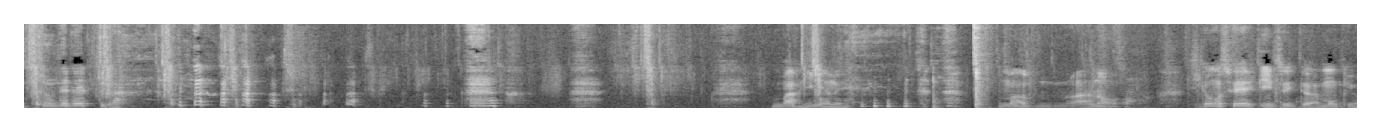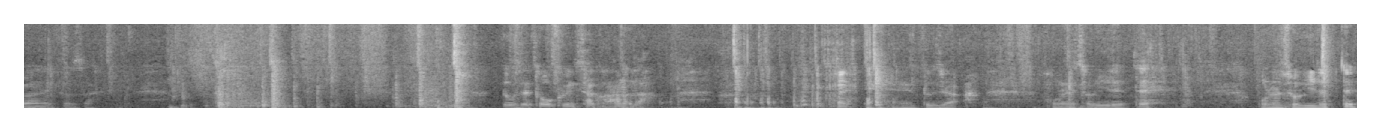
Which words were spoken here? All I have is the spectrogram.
ツンデレってか。まあいいやね。まああの人の性癖については文句言わないでください。どうせ遠くに咲く花だ。はい。えー、っとじゃあほうれん草入れてほうれん草入れて。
